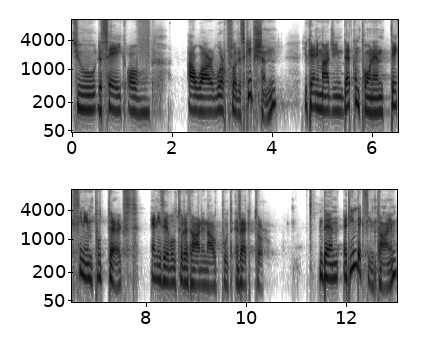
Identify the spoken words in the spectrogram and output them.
to the sake of our workflow description, you can imagine that component takes in input text and is able to return in output a vector. Then at indexing time,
